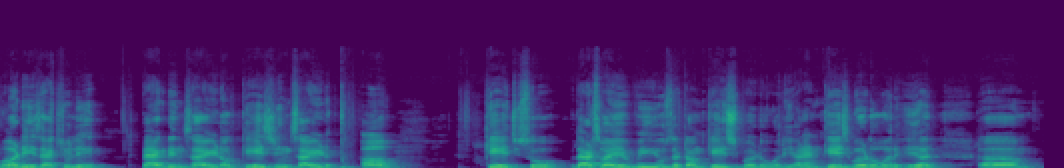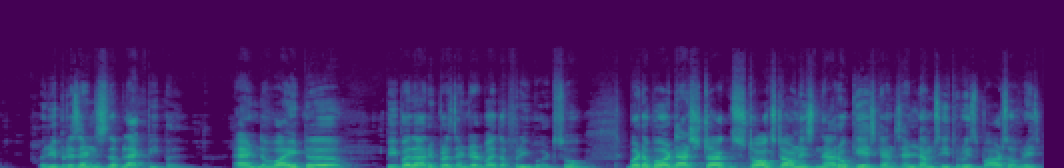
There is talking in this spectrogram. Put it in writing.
bird is actually packed inside or caged inside a cage. So that's why we use the term caged bird over here. And caged bird over here um, represents the black people. And the white uh, people are represented by the free bird. So but a bird that stuck, stalks down his narrow cage can seldom see through his bars of rage.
